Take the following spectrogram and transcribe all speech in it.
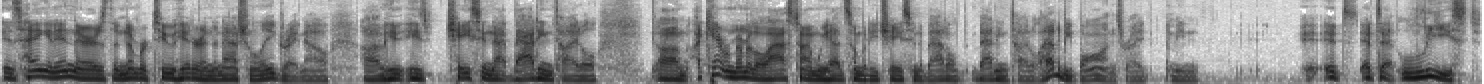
is hanging in there as the number two hitter in the National League right now. Um, he, he's chasing that batting title. Um, I can't remember the last time we had somebody chasing a battle batting title. It had to be Bonds, right? I mean, it's it's at least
